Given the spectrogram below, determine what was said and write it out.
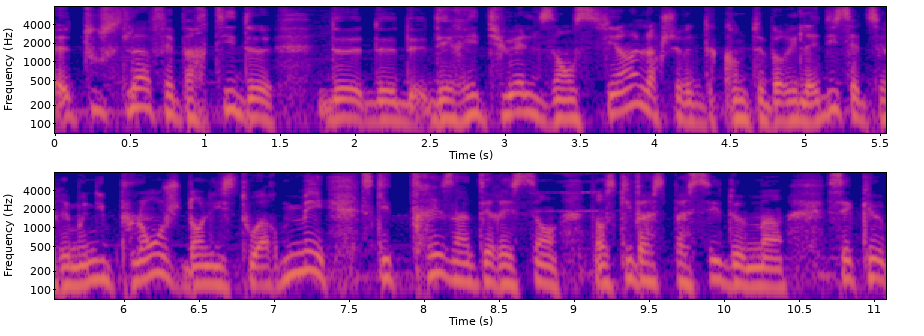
Euh, tout cela fait partie de, de, de des rituels anciens. L'archevêque de Canterbury l'a dit, cette cérémonie plonge dans l'histoire. Mais ce qui est très intéressant dans ce qui va se passer demain, c'est que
